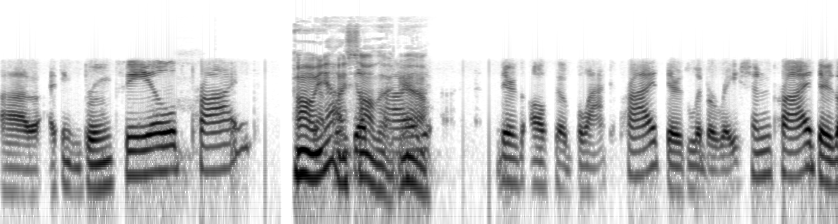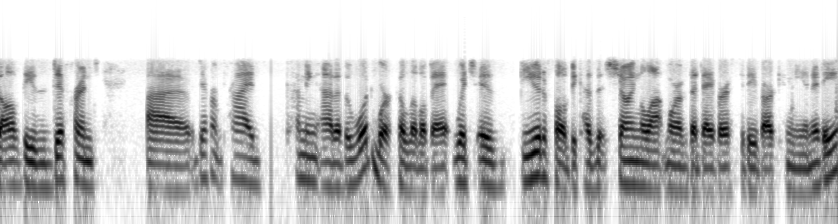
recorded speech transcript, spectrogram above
uh, I think, Broomfield Pride. Oh, yeah, I saw that. Pride. Yeah. There's also Black Pride. There's Liberation Pride. There's all these different, uh, different prides coming out of the woodwork a little bit, which is beautiful because it's showing a lot more of the diversity of our community,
